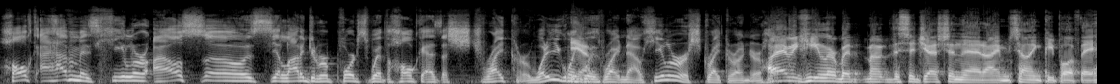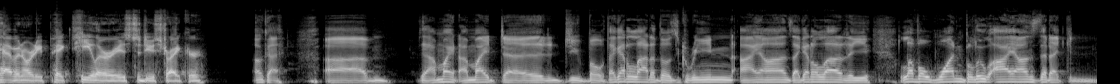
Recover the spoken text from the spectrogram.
Hulk, I have him as healer. I also see a lot of good reports with Hulk as a striker. What are you going Yeah. with right now? Healer or striker on your Hulk? I have a healer, but my, the suggestion that I'm telling people if they haven't already picked healer is to do striker. Okay. Um, yeah, I might, I might uh, do both. I got a lot of those green ions. I got a lot of the level one blue ions that I can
